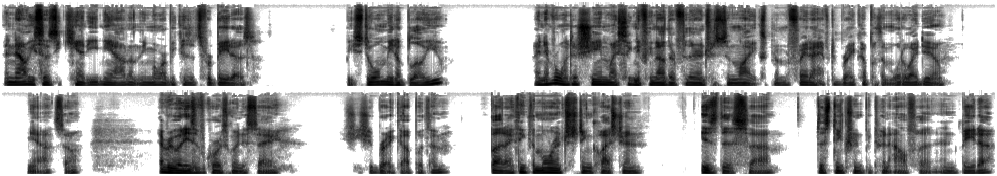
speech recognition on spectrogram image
and now he says he can't eat me out anymore because it's for betas. But you still want me to blow you? I never want to shame my significant other for their interest in likes, but I'm afraid I have to break up with them. What do I do? Yeah, so everybody's, of course, going to say she should break up with him. But I think the more interesting question is this uh, distinction between alpha and beta.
